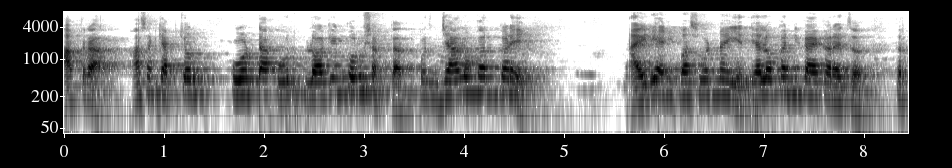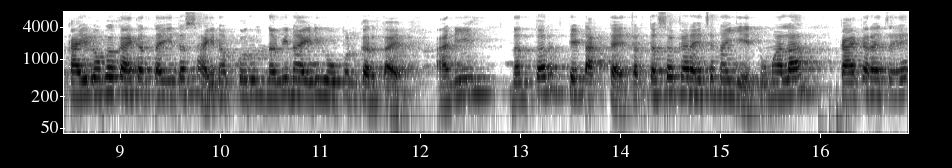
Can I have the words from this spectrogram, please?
अकरा. असा कॅप्चर कोड टाकून लॉग इन करू शकतात. पण ज्या लोकांकडे आय डी आणि पासवर्ड नाही आहे त्या लोकांनी काय करायचं? तर काही लोक काय करताय इथं साईन अप करून नवीन आय डी ओपन करताय आणि नंतर ते टाकताय. तर तसं करायचं नाही आहे तुम्हाला काय करायचं आहे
